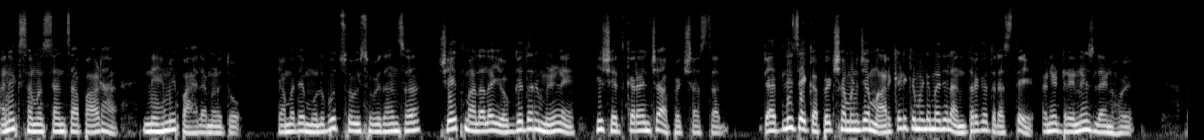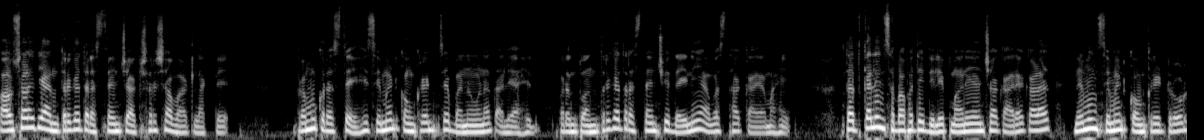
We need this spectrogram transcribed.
अनेक समस्यांचा पाढा नेहमी पाहायला मिळतो यामध्ये मूलभूत सोयीसुविधांसह शेतमालाला योग्य दर मिळणे ही शेतकऱ्यांच्या अपेक्षा असतात त्यातलीच एक अपेक्षा म्हणजे मार्केट कमिटीमधील अंतर्गत रस्ते आणि ड्रेनेज लाईन होय पावसाळ्यात या अंतर्गत रस्त्यांची अक्षरशः वाट लागते. प्रमुख रस्ते हे सिमेंट कॉन्क्रीटचे बनवण्यात आले आहेत परंतु अंतर्गत रस्त्यांची दयनीय अवस्था कायम आहे. तत्कालीन सभापती दिलीप माने यांच्या कार्यकाळात नवीन सिमेंट कॉन्क्रीट रोड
